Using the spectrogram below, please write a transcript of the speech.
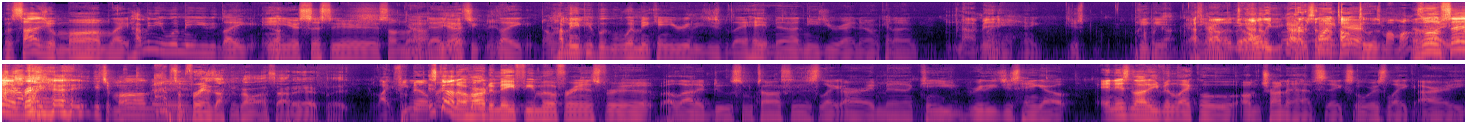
besides your mom, like, how many women you like, and Yeah. your sister or something like that? You yeah. got your Yeah. like, Don't how many need- people, women, can you really just be like, hey man, I need you right now? Can I, Not like, many. like, just kick it? That's probably the gotta- only you got person I talk there. to is my mom. That's what I'm saying, bro. you get your mom. I have some friends I can call outside of that, but Like female. It's kind of hard to make female friends for a lot of dudes sometimes. 'cause it's like, all right, man, can you really just hang out? And it's not even like, oh, I'm trying to have sex, or it's like, all right,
